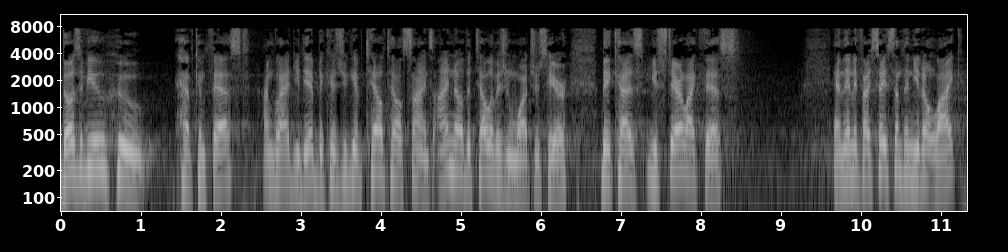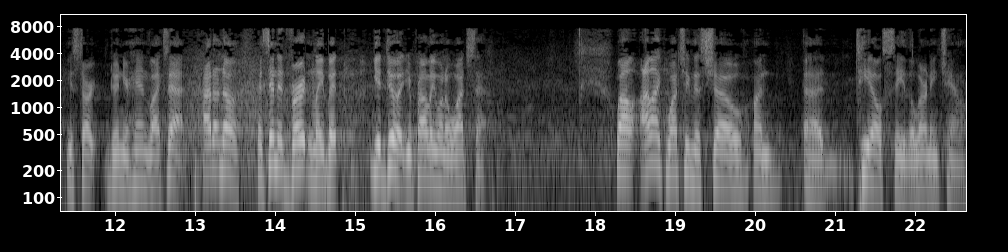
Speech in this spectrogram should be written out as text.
those of you who have confessed, I'm glad you did because you give telltale signs. I know the television watchers here because you stare like this. And then if I say something you don't like, you start doing your hand like that. I don't know. It's inadvertently, but you do it. You probably want to watch that. Well, I like watching this show on uh, TLC, the Learning Channel.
